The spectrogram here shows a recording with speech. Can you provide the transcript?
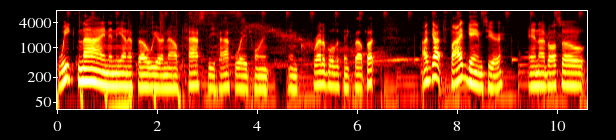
Week nine in the NFL. We are now past the halfway point. Incredible to think about, but I've got five games here, and I've also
